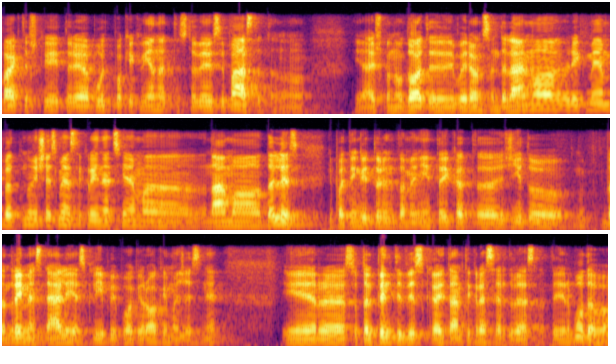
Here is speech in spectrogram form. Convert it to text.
faktiškai turėjo būti po kiekvieną stovėjusi pastatą. Nu, Jie aišku naudoti įvairiom sandėliavimo reikmėm, bet nu, iš esmės tikrai neatsiejama namo dalis. Ypatingai turint omeny tai, kad e, žydų nu, bendrai miestelėje sklypai buvo gerokai mažesni. Ir e, sutalpinti viską į tam tikras erdves, na, tai ir būdavo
